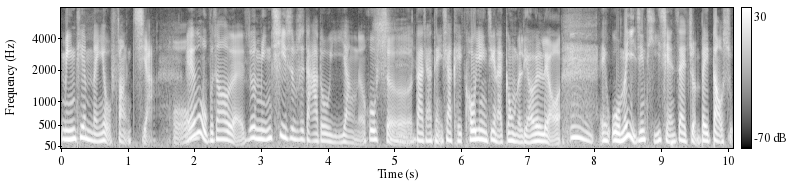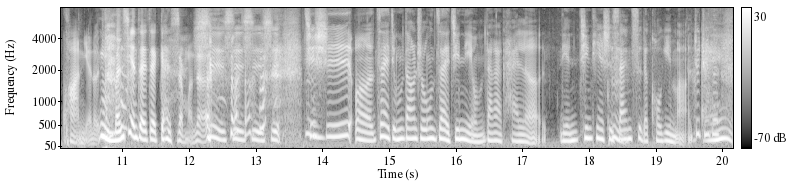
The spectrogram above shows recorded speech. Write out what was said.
明天没有放假。哎、嗯，我不知道哎，就是名气是不是大家都一样呢？或者大家等一下可以 call in 进来跟我们聊一聊。嗯，哎，我们已经提前在准备倒数跨年了，你们现在在干什么呢？是是是是，其实呃，在节目当中，在今年我们大概开了。连今天是三次的 call in 嘛，嗯、就觉得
